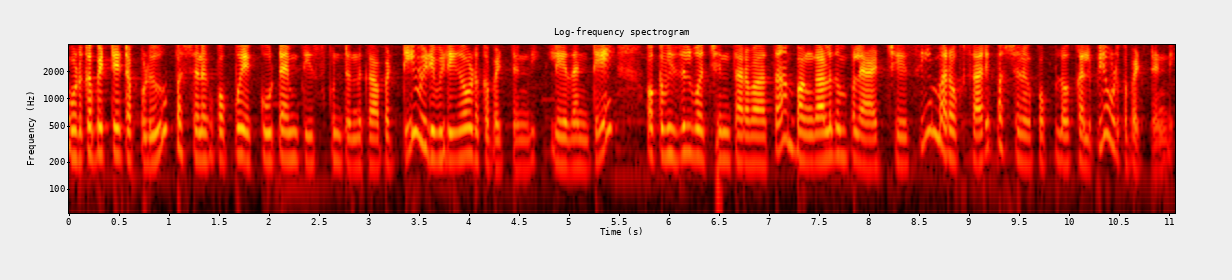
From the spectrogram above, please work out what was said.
ఉడకబెట్టేటప్పుడు పచ్చనగపప్పు ఎక్కువ టైం తీసుకుంటుంది కాబట్టి విడివిడిగా ఉడకబెట్టండి. లేదంటే ఒక విజిల్ వచ్చిన తర్వాత బంగాళదుంపలు యాడ్ చేసి మరొకసారి పచ్చనగపప్పులో కలిపి ఉడకబెట్టండి.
